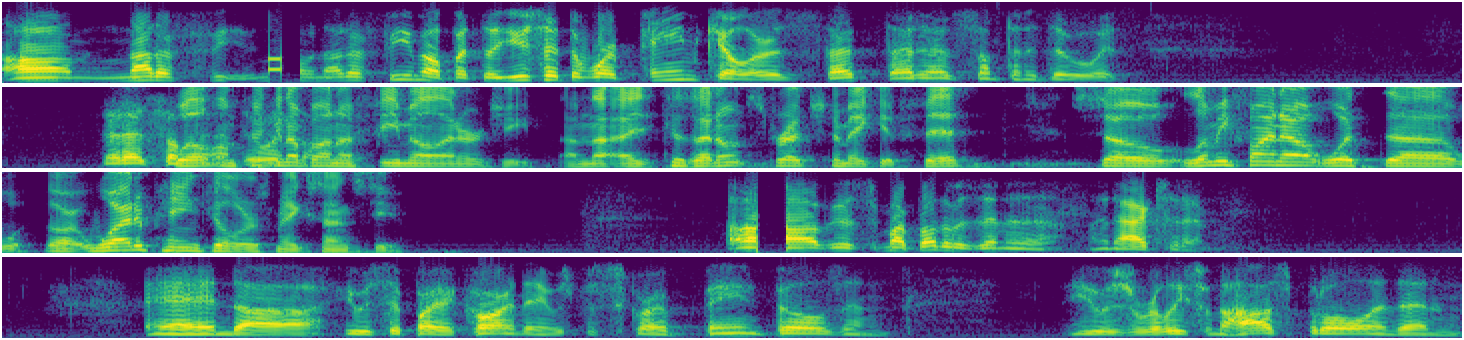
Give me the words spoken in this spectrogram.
um, not a fe- no, not a female, but the, you said the word painkillers. That that has something to do with. That has something. Well, I'm picking up on a female energy. I'm not because I, don't stretch to make it fit. So let me find out what uh, why do painkillers make sense to you? Uh, because my brother was in a, an accident, and uh, he was hit by a car, and then he was prescribed pain pills, and he was released from the hospital, and then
